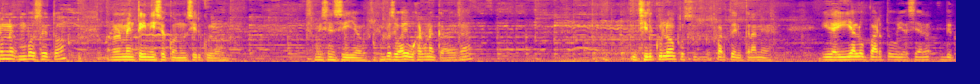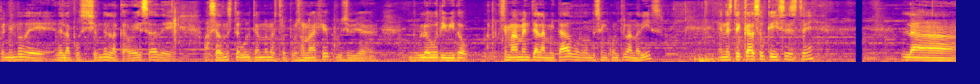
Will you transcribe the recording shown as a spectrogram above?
Un, un boceto, normalmente inicio con un círculo. Es muy sencillo. Por ejemplo, si voy a dibujar una cabeza, el círculo pues es parte del cráneo. Y de ahí ya lo parto, ya sea dependiendo de, de la posición de la cabeza, de hacia dónde esté volteando nuestro personaje, pues yo ya luego divido aproximadamente a la mitad o donde se encuentra la nariz. En este caso que hice este, la,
